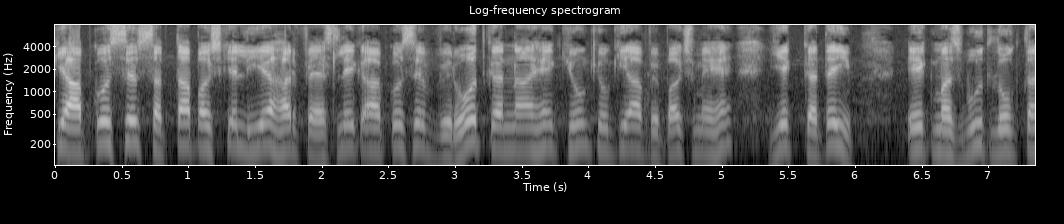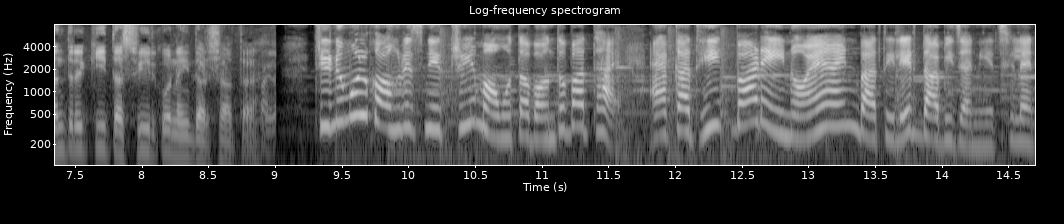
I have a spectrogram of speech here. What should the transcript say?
कि आपको सिर्फ सत्ता पक्ष के लिए हर फैसले का आपको सिर्फ विरोध करना है क्यों क्योंकि आप विपक्ष में हैं ये कतई एक मजबूत लोकतंत्र की तस्वीर को नहीं दर्शाता है তৃণমূল কংগ্রেস নেত্রী মমতা বন্দ্যোপাধ্যায় একাধিকবার এই নয়া আইন বাতিলের দাবি জানিয়েছিলেন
